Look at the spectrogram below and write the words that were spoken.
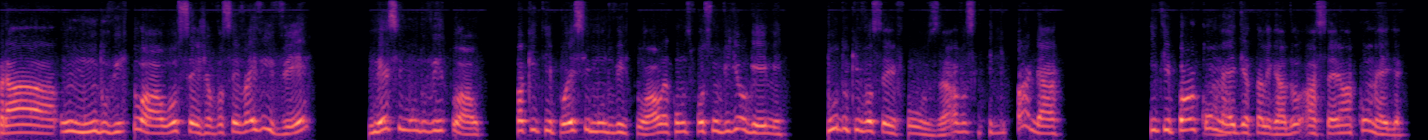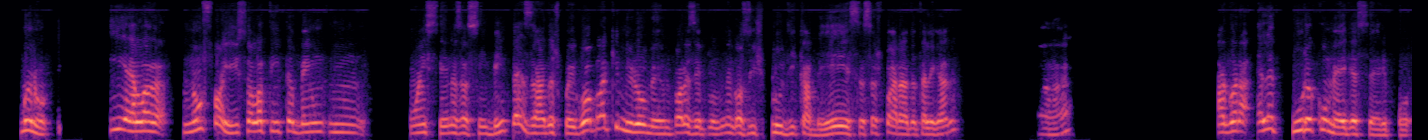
para um mundo virtual, ou seja, você vai viver nesse mundo virtual. Só que tipo, esse mundo virtual é como se fosse um videogame. Tudo que você for usar, você tem que pagar. E tipo, é uma comédia, tá ligado? A série é uma comédia. Mano, e ela, não só isso, ela tem também um, um- umas cenas assim bem pesadas, pô, igual Black Mirror mesmo, por exemplo, o negócio de explodir cabeça, essas paradas, tá ligado? Aham. Agora, ela é pura comédia, a série, pô.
